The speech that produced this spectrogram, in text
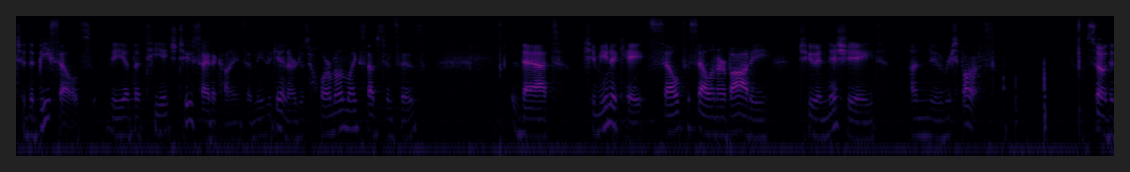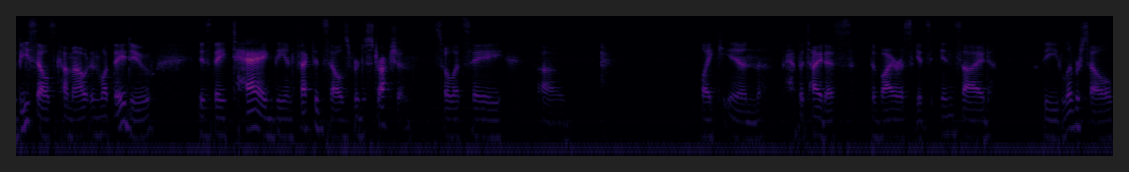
to the B cells via the Th2 cytokines. And these, again, are just hormone like substances that communicate cell to cell in our body to initiate a new response. So the B cells come out, and what they do is they tag the infected cells for destruction. So let's say, uh, like in hepatitis, the virus gets inside the liver cells,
